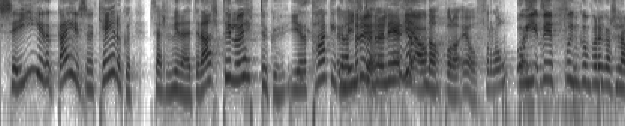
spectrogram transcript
segir það gæðin sem keir okkur Selfi mín, þetta er allt til og upptöku. Ég er að taka ykkur er Já, hérna? Bara, já, frábært. Og ég, við fengum bara eitthvað svona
